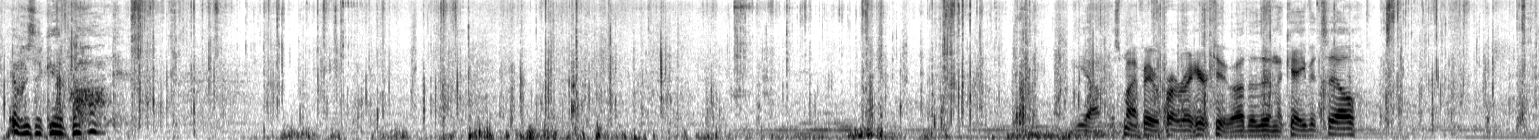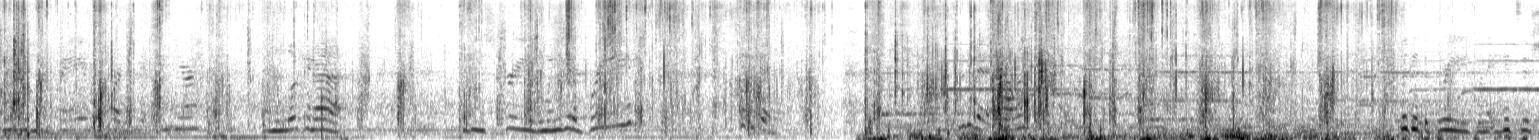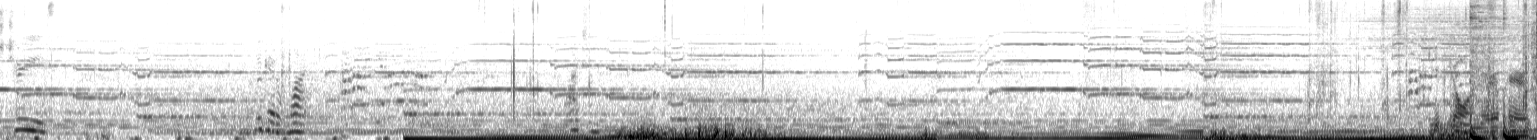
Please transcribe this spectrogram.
It was a good walk. Yeah, that's my favorite part right here too, other than the cave itself. Look at. Look at the breeze when it hits those trees.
